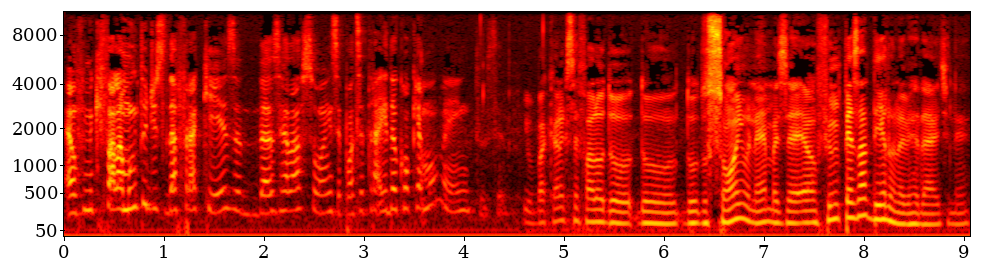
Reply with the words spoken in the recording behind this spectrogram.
é um filme que fala muito disso, da fraqueza das relações. Você pode ser traída a qualquer momento. Você- E o bacana é que você falou do, do, do, do sonho, né? Mas é um filme pesadelo, na verdade, né?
